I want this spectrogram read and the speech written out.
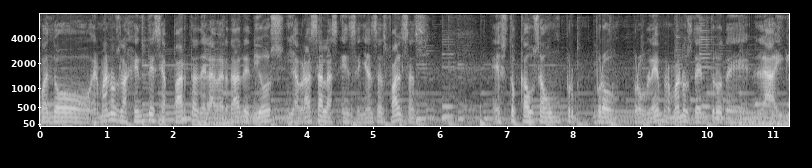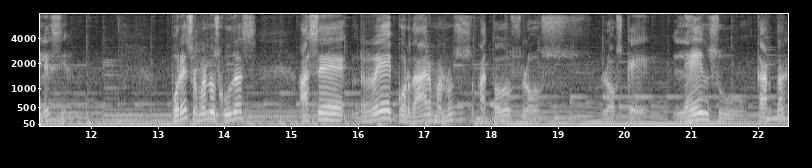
Cuando, hermanos, la gente se aparta de la verdad de Dios y abraza las enseñanzas falsas, esto causa un problema, hermanos, dentro de la iglesia. Por eso, hermanos, Judas hace recordar, hermanos, a todos los, los que leen su carta,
